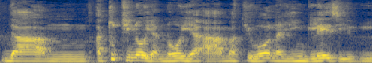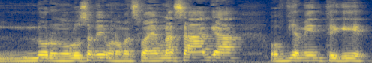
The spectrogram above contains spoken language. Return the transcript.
da, mm, a tutti noi, a noi, a Matthew Vaughn, agli inglesi, loro non lo sapevano, ma insomma è una saga ovviamente che,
